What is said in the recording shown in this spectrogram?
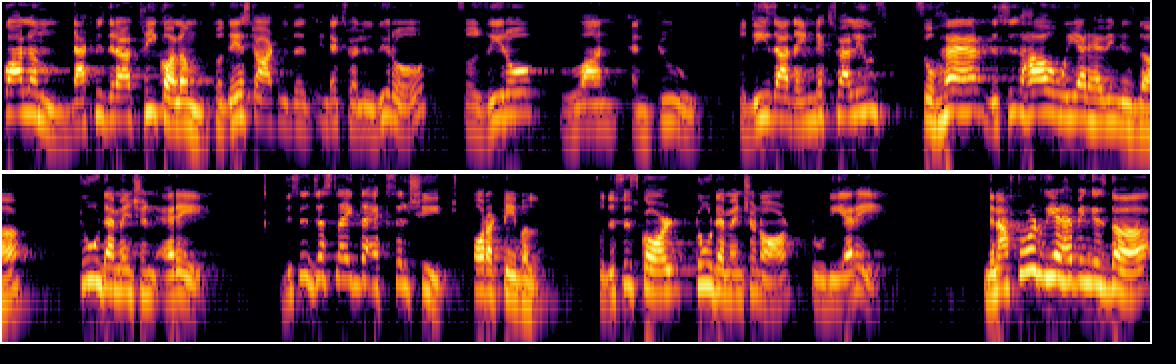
column. That means there are three columns. So they start with the index value 0. So 0, 1 and 2. So these are the index values. So here this is how we are having is the two dimension array. This is just like the Excel sheet or a table. So this is called two dimension or 2D array. Then afterward we are having is the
